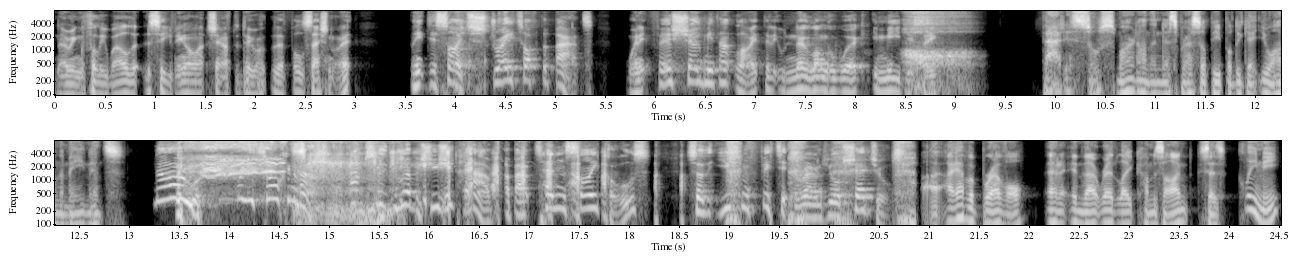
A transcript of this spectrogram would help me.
knowing fully well that this evening I'll actually have to do the full session on it. And it decides straight off the bat, when it first showed me that light, that it would no longer work immediately. that is so smart on the Nespresso people to get you on the maintenance. No, what are you talking about? Absolutely rubbish. You should have about 10 cycles so that you can fit it around your schedule. I, I have a Breville, and, and that red light comes on, says clean me,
